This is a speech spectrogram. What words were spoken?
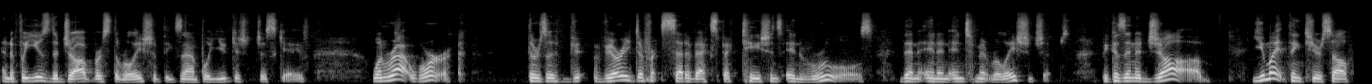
And if we use the job versus the relationship, the example you just gave, when we're at work, there's a v- very different set of expectations and rules than in an intimate relationships. Because in a job, you might think to yourself,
